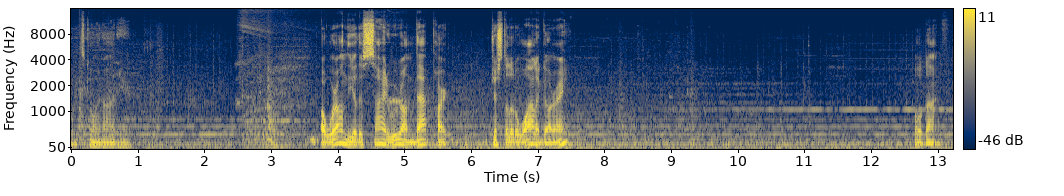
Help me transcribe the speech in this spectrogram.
What's going on here? Oh, we're on the other side. We were on that part just a little while ago, right? Hold on.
